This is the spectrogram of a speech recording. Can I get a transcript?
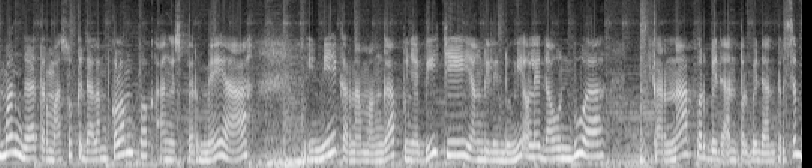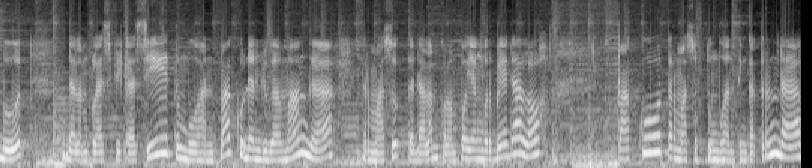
Mangga termasuk ke dalam kelompok Angiospermea. Ini karena mangga punya biji yang dilindungi oleh daun buah. Karena perbedaan-perbedaan tersebut, dalam klasifikasi tumbuhan paku dan juga mangga termasuk ke dalam kelompok yang berbeda loh. Paku termasuk tumbuhan tingkat rendah,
